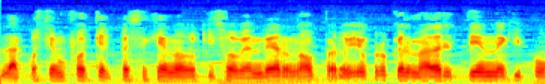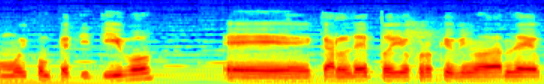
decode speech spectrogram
la cuestión fue que el PSG no lo quiso vender, ¿no? Pero yo creo que el Madrid tiene un equipo muy competitivo. Eh, Carleto yo creo que vino a darle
